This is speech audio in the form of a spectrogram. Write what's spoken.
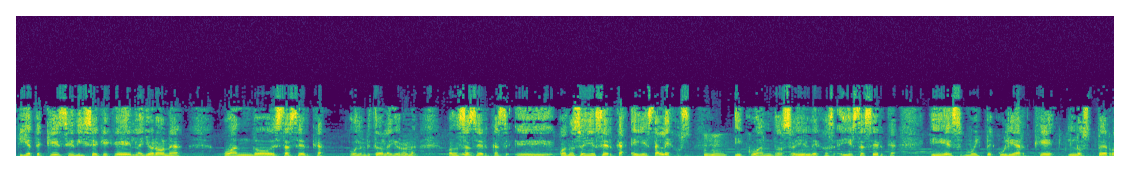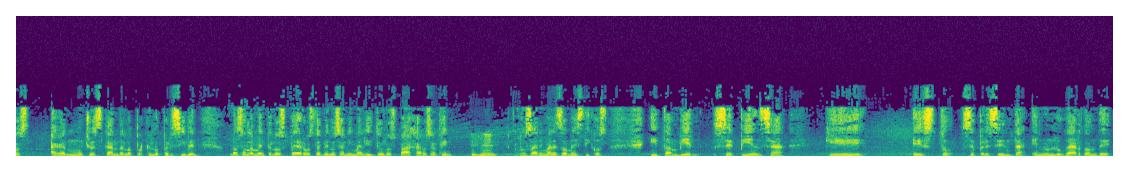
fíjate que se dice que, que la llorona, cuando está cerca, o el grito de la llorona, cuando está cerca, se- eh, cuando se oye cerca, ella está lejos. Y cuando se oye lejos, ella está cerca. Y es muy peculiar que los perros hagan mucho escándalo porque lo perciben, no solamente los perros, también los animalitos, los pájaros, en fin, los animales domésticos. Y también se piensa que esto se presenta en un lugar donde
